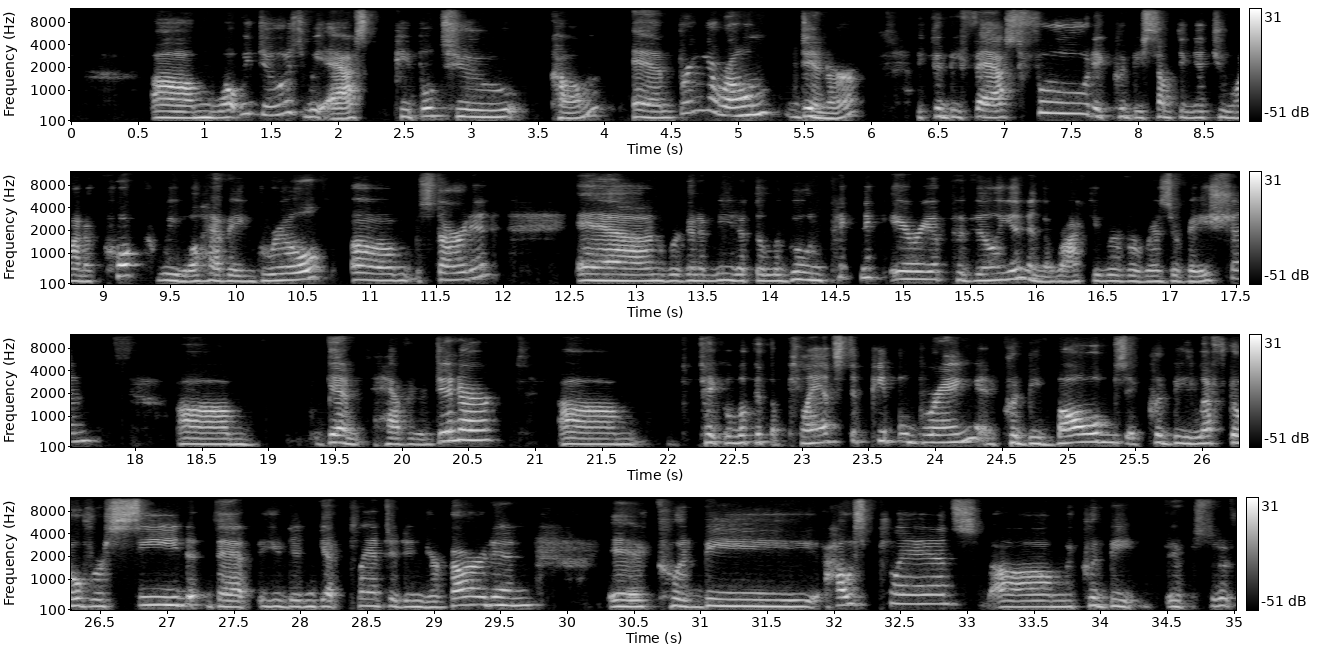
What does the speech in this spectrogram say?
Um, what we do is we ask people to come and bring your own dinner. It could be fast food, it could be something that you want to cook. We will have a grill um, started. And we're going to meet at the Lagoon Picnic Area Pavilion in the Rocky River Reservation. Um, again, have your dinner, um, take a look at the plants that people bring. It could be bulbs, it could be leftover seed that you didn't get planted in your garden. It could be house plants, um, it could be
